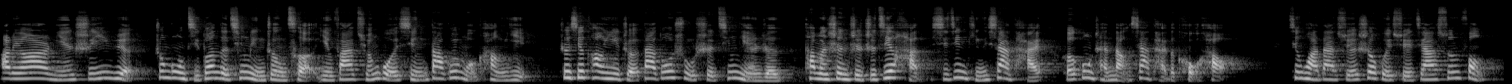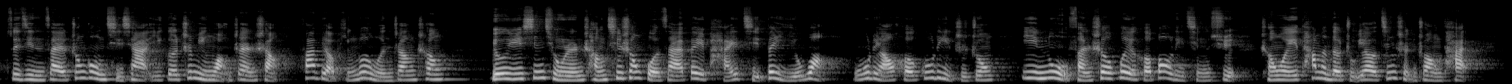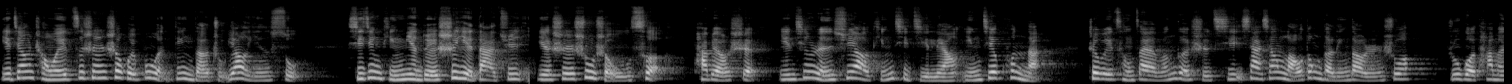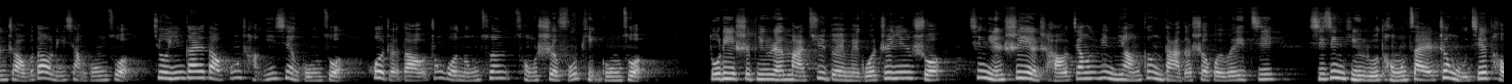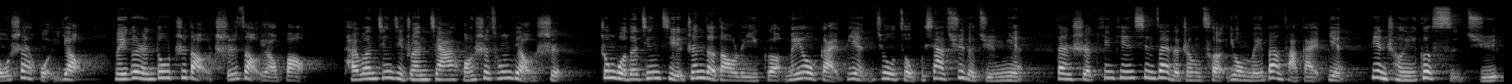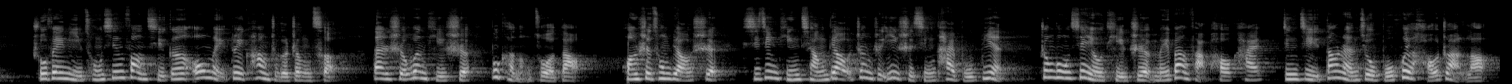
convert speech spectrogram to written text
二零二二年十一月，中共极端的清零政策引发全国性大规模抗议。这些抗议者大多数是青年人，他们甚至直接喊“习近平下台”和“共产党下台”的口号。清华大学社会学家孙凤最近在中共旗下一个知名网站上发表评论文章称，由于新穷人长期生活在被排挤、被遗忘、无聊和孤立之中。易怒、反社会和暴力情绪成为他们的主要精神状态，也将成为自身社会不稳定的主要因素。习近平面对失业大军也是束手无策。他表示，年轻人需要挺起脊梁迎接困难。这位曾在文革时期下乡劳动的领导人说：“如果他们找不到理想工作，就应该到工厂一线工作，或者到中国农村从事扶贫工作。”独立时评人马炬对美国之音说。青年失业潮将酝酿更大的社会危机。习近平如同在正午街头晒火药，每个人都知道迟早要爆。台湾经济专家黄世聪表示，中国的经济真的到了一个没有改变就走不下去的局面，但是偏偏现在的政策又没办法改变，变成一个死局。除非你重新放弃跟欧美对抗这个政策，但是问题是不可能做到。黄世聪表示，习近平强调政治意识形态不变，中共现有体制没办法抛开，经济当然就不会好转了。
